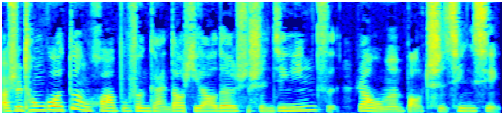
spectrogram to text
而是通过钝化部分感到疲劳的神经因子，让我们保持清醒。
